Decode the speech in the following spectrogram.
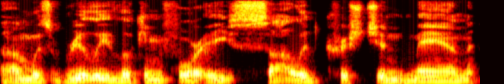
um, was really looking for a solid Christian man,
